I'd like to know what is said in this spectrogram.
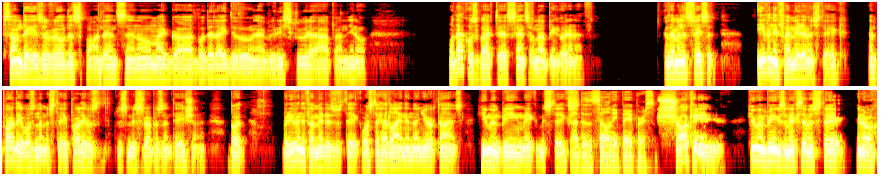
some days of real despondence and oh my God, what did I do? And I really screwed up. And, you know, well, that goes back to a sense of not being good enough. Because, I mean, let's face it, even if I made a mistake, and partly it wasn't a mistake, partly it was just misrepresentation, but but even if I made a mistake, what's the headline in the New York Times? Human being make mistakes. That doesn't sell any papers. Shocking. Human beings make a mistake, you know.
